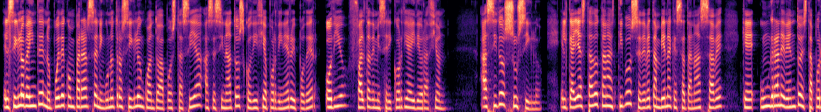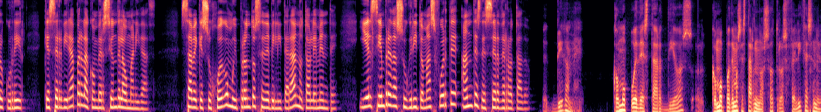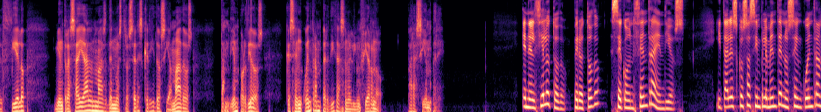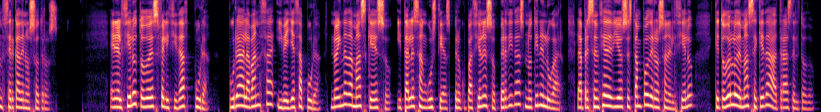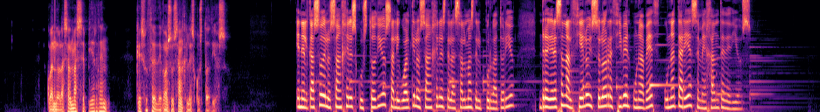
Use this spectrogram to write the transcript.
El siglo XX no puede compararse a ningún otro siglo en cuanto a apostasía, asesinatos, codicia por dinero y poder, odio, falta de misericordia y de oración. Ha sido su siglo. El que haya estado tan activo se debe también a que Satanás sabe que un gran evento está por ocurrir, que servirá para la conversión de la humanidad. Sabe que su juego muy pronto se debilitará notablemente, y él siempre da su grito más fuerte antes de ser derrotado. Eh, dígame, ¿Cómo puede estar Dios, cómo podemos estar nosotros felices en el cielo mientras hay almas de nuestros seres queridos y amados, también por Dios, que se encuentran perdidas en el infierno para siempre? En el cielo todo, pero todo se concentra en Dios, y tales cosas simplemente no se encuentran cerca de nosotros. En el cielo todo es felicidad pura, pura alabanza y belleza pura, no hay nada más que eso, y tales angustias, preocupaciones o pérdidas no tienen lugar. La presencia de Dios es tan poderosa en el cielo que todo lo demás se queda atrás del todo. Cuando las almas se pierden, ¿qué sucede con sus ángeles custodios? En el caso de los ángeles custodios, al igual que los ángeles de las almas del purgatorio, regresan al cielo y solo reciben una vez una tarea semejante de Dios.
